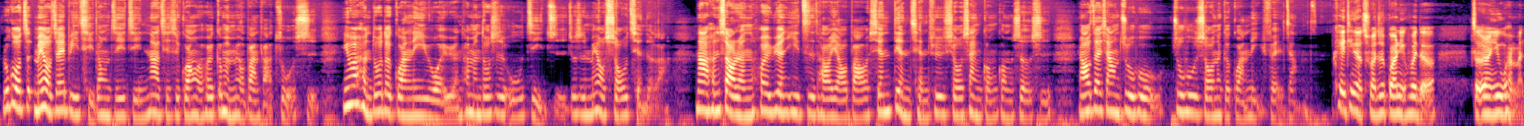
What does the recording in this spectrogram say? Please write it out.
如果这没有这笔启动基金，那其实管委会根本没有办法做事，因为很多的管理委员他们都是无给职，就是没有收钱的啦。那很少人会愿意自掏腰包先垫钱去修缮公共设施，然后再向住户住户收那个管理费这样子。可以听得出来，就是管理会的责任义务还蛮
